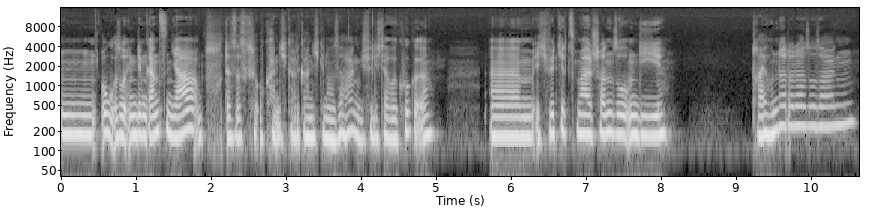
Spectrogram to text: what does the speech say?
Mm, oh, so in dem ganzen Jahr, das ist, oh, kann ich gerade gar nicht genau sagen, wie viel ich da wohl gucke. Ähm, ich würde jetzt mal schon so um die 300 oder so sagen.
